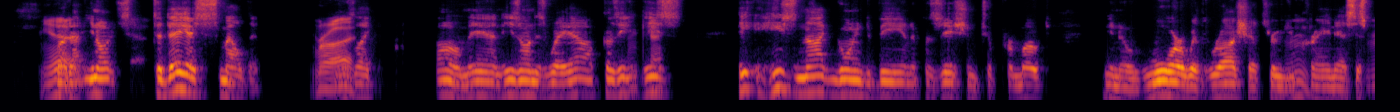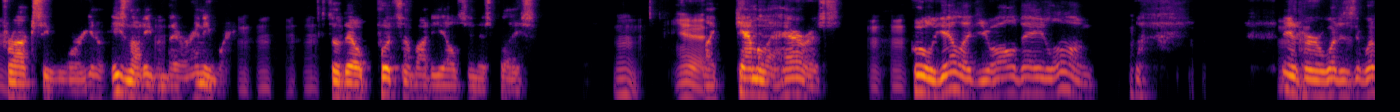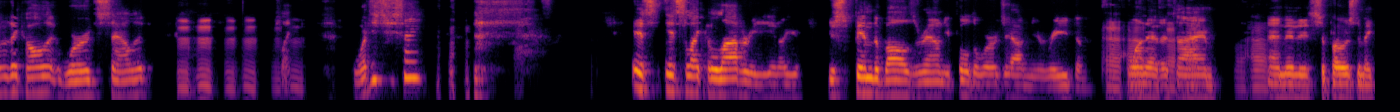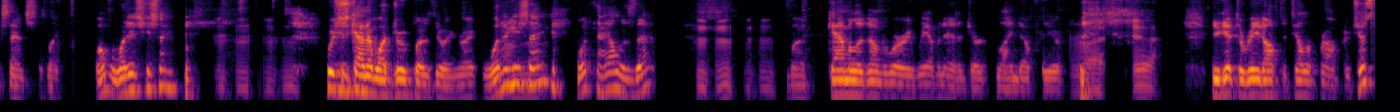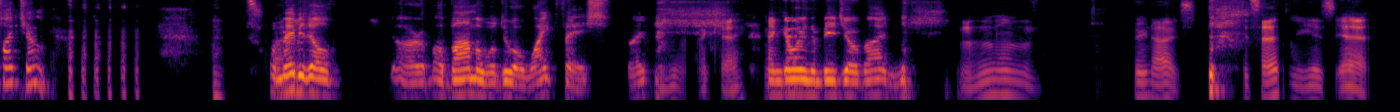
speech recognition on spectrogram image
yeah. But, uh, you know, today I smelled it. Right. I was like, oh man, he's on his way out because he, Okay. he's he, he's not going to be in a position to promote, you know, war with Russia through Mm. Ukraine as his Mm. proxy war. You know, he's not even Mm. there anyway. hmm hmm So they'll put somebody else in his place, Mm. Yeah. like Kamala Harris, hmm who'll yell at you all day long in her what is it? What do they call it? Word salad. Like- What did she say? it's it's like a lottery. You know, you you spin the balls around, you pull the words out, and you read them Uh-huh, one at a time, Uh-huh. and then it's supposed to make sense. It's like, well, what did she say? hmm hmm Which is kind of what Drupa is doing, right? What did he say? Mhm. What the hell is that? But Kamala, don't worry, we have an editor lined up for you. Right. Yeah. You get to read off the teleprompter, just like Joe. Or maybe they'll, or Obama will do a white face, right? Okay. And going to be Joe Biden. Mm. Who knows? it certainly is. Yeah.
